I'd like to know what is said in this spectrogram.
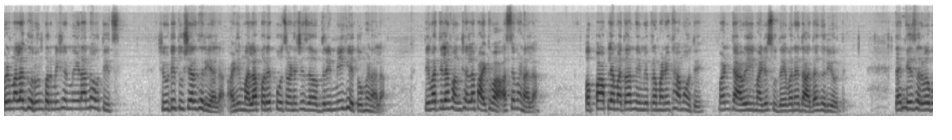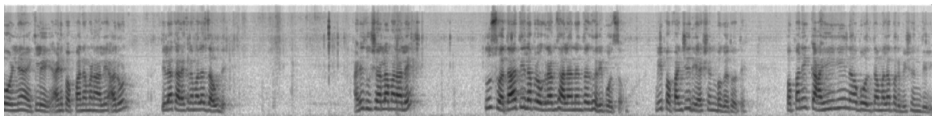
पण मला घरून परमिशन मिळणार नव्हतीच. शेवटी तुषार घरी आला आणि मला परत पोहोचवण्याची जबाबदारी मी घेतो म्हणाला. तेव्हा तिला फंक्शनला पाठवा असे म्हणाला. पप्पा आपल्या मतावर नेहमीप्रमाणे ठाम होते पण त्यावेळी माझ्या सुदैवाने दादा घरी होते. त्यांनी हे सर्व बोलणे ऐकले आणि पप्पांना म्हणाले अरुण तिला कार्यक्रमाला जाऊ दे. आणि तुषारला म्हणाले तू स्वतः तिला प्रोग्राम झाल्यानंतर घरी पोचव. मी पप्पांची रिॲक्शन बघत होते. पप्पांनी काहीही न बोलता मला परमिशन दिली.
